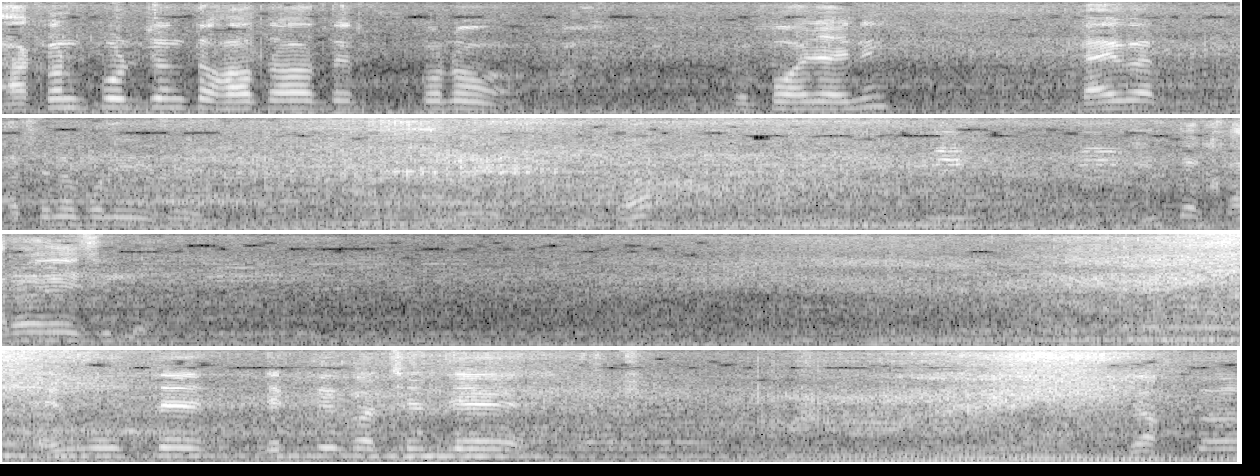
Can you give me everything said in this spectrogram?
এখন পর্যন্ত হতাহতের কোনো পাওয়া যায়নি। ড্রাইভার আছে না বলে হ্যাঁ? খারাপ হয়েছিল এই মুহূর্তে দেখতে পাচ্ছেন যে ডক্টর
